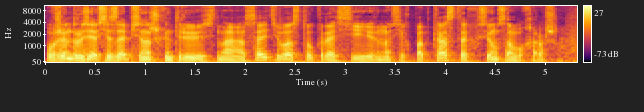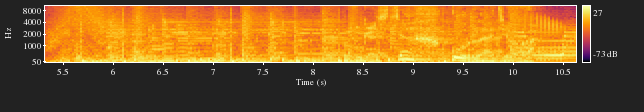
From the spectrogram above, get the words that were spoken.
Уважаемые друзья, все записи наших интервью есть на сайте Восток России, на всех подкастах. Всем самого хорошего. В гостях у радио.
